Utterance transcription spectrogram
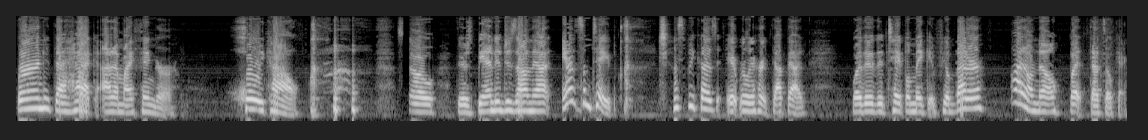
burned the heck out of my finger. Holy cow. so there's bandages on that and some tape. just because it really hurt that bad. Whether the tape will make it feel better, I don't know, but that's okay.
